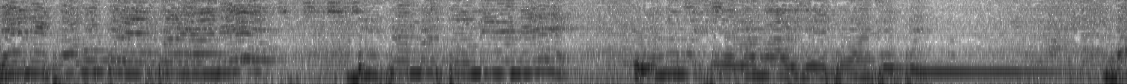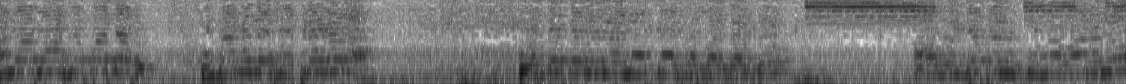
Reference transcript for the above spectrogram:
నేను ఈ ప్రభుత్వం ఏర్పడగానే డిసెంబర్ తొమ్మిదిని రెండు లక్షల రుణమాఫీ చేస్తామని చెప్పి. మనో మోసపడ్డారు ఇంతకుముందే చెప్పినా కదా? ఒంటపల్లిలో నక్క నక్కాసపడ్డట్టు ఆ ఒంటపల్లి కింద వాడలు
